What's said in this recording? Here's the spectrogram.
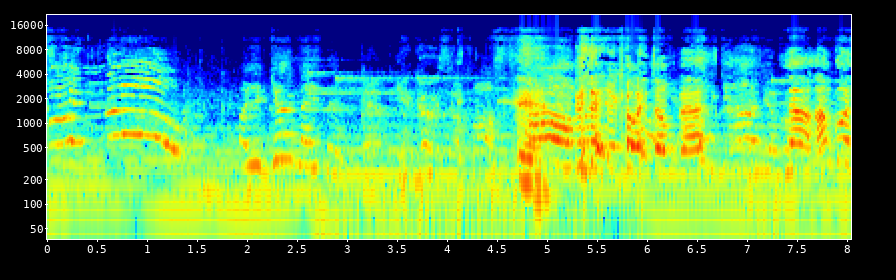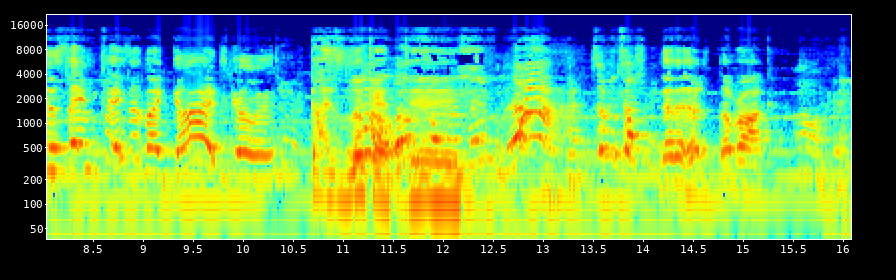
I know! Are you good, Nathan? Yeah, You're going so fast. Oh, you say you're going so fast? Get out of here. No, I'm going the same pace as my guide's going. Guys, look No, at what the fuck this. Ah! Someone touch me! No, no, There's a rock. Oh, okay.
